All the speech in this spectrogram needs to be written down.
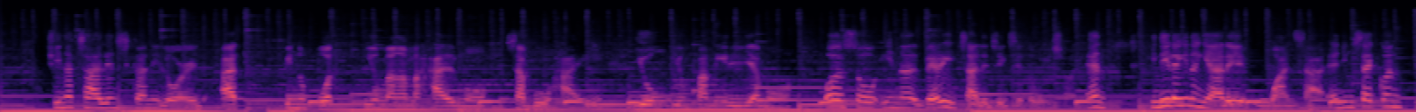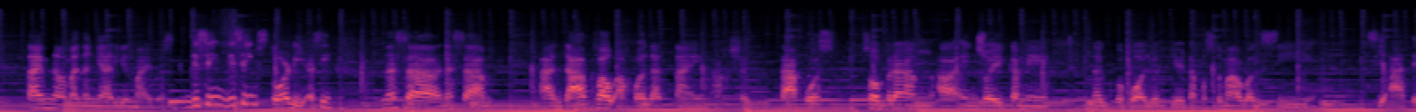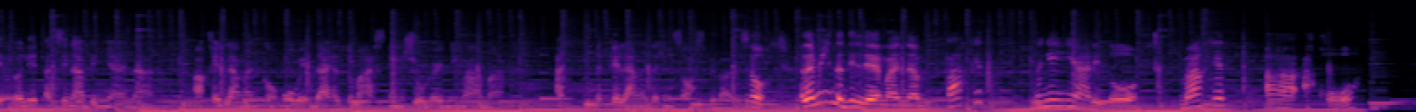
china-challenge ka ni Lord at pinuput yung mga mahal mo sa buhay, yung yung pamilya mo, also in a very challenging situation. And hindi lang yung nangyari once ha. And yung second time naman nangyari yun, Myros. The same, the same story. As in, nasa, nasa uh, Davao ako that time actually. Tapos, sobrang uh, enjoy kami nag-volunteer. Tapos tumawag si si ate ulit at sinabi niya na uh, kailangan kong umuwi dahil tumaas na yung sugar ni mama at na kailangan dalhin sa hospital. So, alam mo yung na dilemma na bakit nangyayari to? Bakit uh, ako?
